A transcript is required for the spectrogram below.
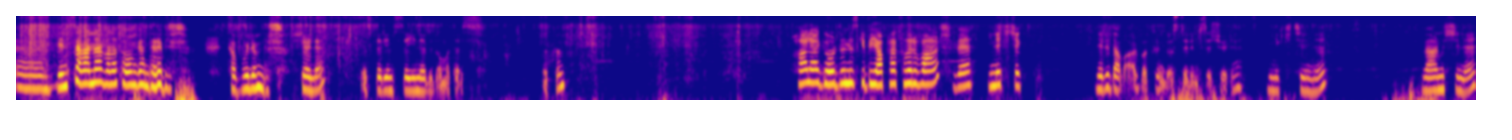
Ee, beni sevenler bana tohum gönderebilir. Kabulümdür. Şöyle göstereyim size yine bir domates. Bakın. Hala gördüğünüz gibi yaprakları var ve yine çiçekleri de var. Bakın göstereyim size şöyle. Minik çiçeğini vermiş yine.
